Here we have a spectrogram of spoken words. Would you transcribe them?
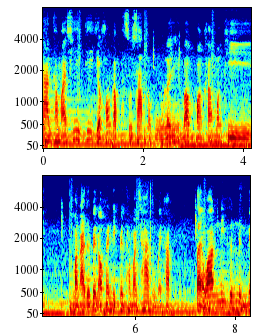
การทำอาชีพที่เกี่ยวข้องกับปศุสัตว์โอ้โหเราจะเห็นว่าบางครั้งบางที มันอาจจะเป็นออร์แกนิกเป็นธรรมชาติถูกไหมครับ แต่ว่านี่คือหนึ่งใน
